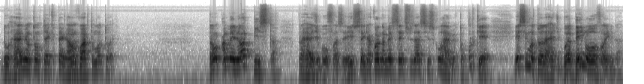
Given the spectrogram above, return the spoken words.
do Hamilton ter que pegar um quarto motor. Então, a melhor pista para a Red Bull fazer isso seria quando a Mercedes fizesse isso com o Hamilton. Por quê? Esse motor da Red Bull é bem novo ainda.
